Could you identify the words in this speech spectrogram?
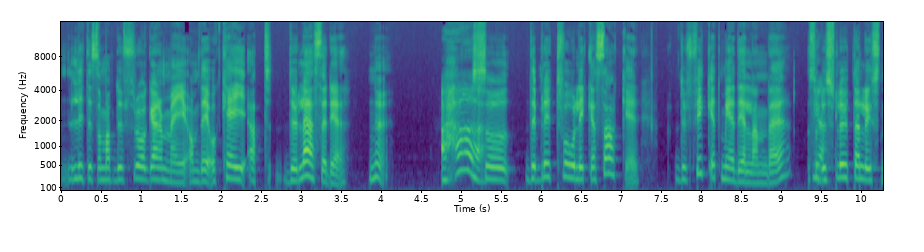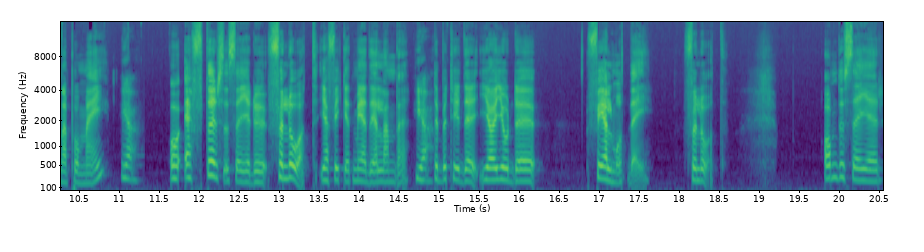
lite som att du frågar mig om det är okej att du läser det nu. aha. Så det blir två olika saker. Du fick ett meddelande, så Ja. du slutar lyssna på mig. Ja, Och efter så säger du förlåt, jag fick ett meddelande. ja, Det betyder jag gjorde fel mot dig. Förlåt. Om du säger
